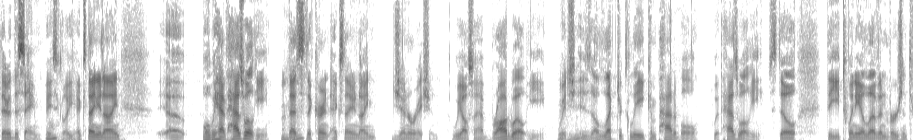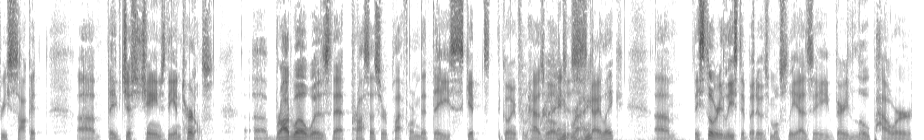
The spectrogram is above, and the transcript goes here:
they're the same basically. X99. Uh, well, we have Haswell E. That's the current X99 generation. We also have Broadwell E, which is electrically compatible with Haswell E. Still, the 2011 version three socket. Um, they've just changed the internals. Uh, Broadwell was that processor platform that they skipped, going from Haswell Right, to right. Skylake. Um, they still released it, but it was mostly as a very low power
